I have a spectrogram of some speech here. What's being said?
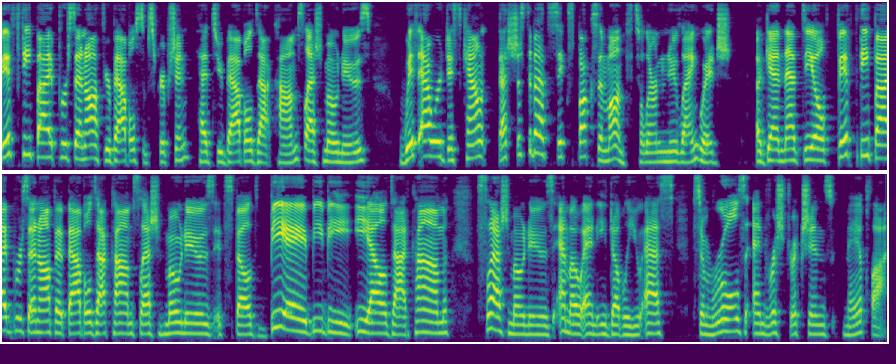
55% off your Babbel subscription. Head to babbel.com slash mo news. With our discount, that's just about six bucks a month to learn a new language. Again, that deal 55% off at babbel.com slash mo news. It's spelled B-A-B-B-E-L dot com slash mo news, M-O-N-E-W-S. Some rules and restrictions may apply.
